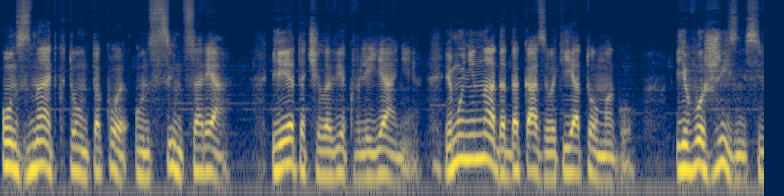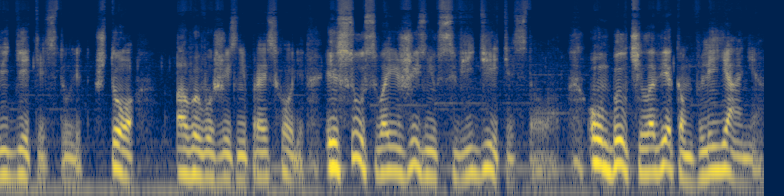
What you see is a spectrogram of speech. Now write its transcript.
он знает, кто он такой. Он сын царя. И это человек влияния. Ему не надо доказывать, я то могу. Его жизнь свидетельствует, что а в его жизни происходит. Иисус своей жизнью свидетельствовал. Он был человеком влияния.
